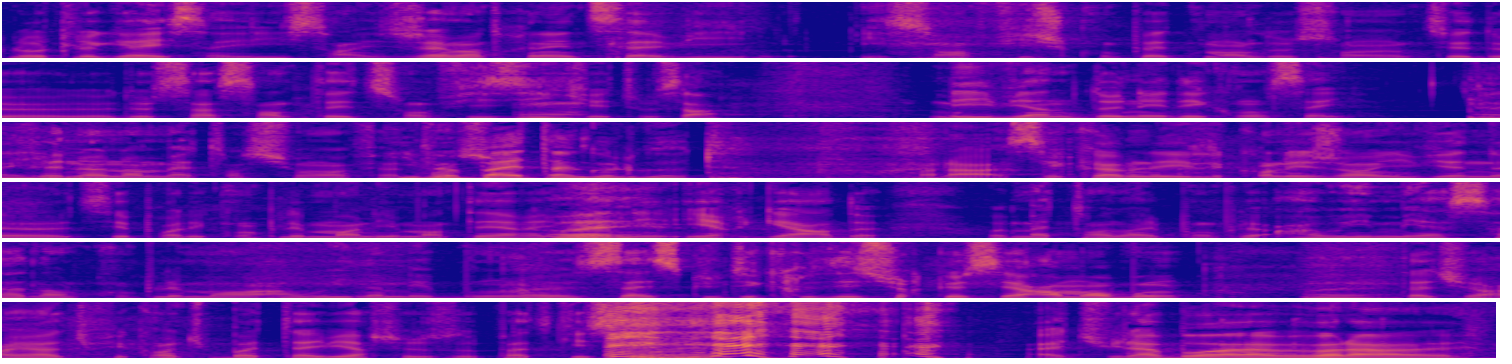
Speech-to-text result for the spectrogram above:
L'autre, le gars, il s'en- est jamais entraîné de sa vie. Il s'en fiche complètement de, son, de, de sa santé, de son physique Mm. et tout ça. Mais il vient de donner des conseils. Il fait veut- non, non, mais attention. fais il veut attention. pas être un Golgoth. Voilà, c'est comme les- quand les gens ils viennent, euh, tu sais, pour les compléments alimentaires, ils Ouais. viennent et ils regardent. Ouais, maintenant dans les compléments. Ah oui, mais il y a ça dans le complément. Ah oui, non, mais bon, euh, ça, est-ce que tu es sûr que c'est vraiment bon? Ouais. Tu regardes, tu fais quand tu bois ta bière, tu ne poses pas de questions. Ah, tu la bois, euh, voilà.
